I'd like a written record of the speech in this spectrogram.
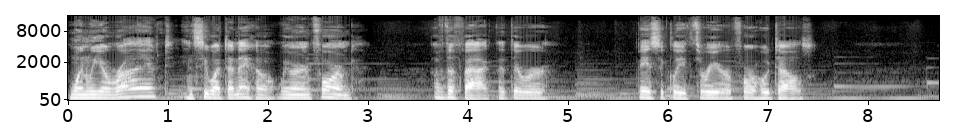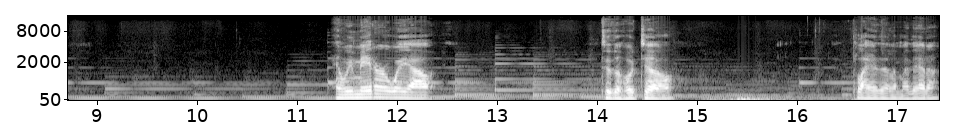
When we arrived in Zihuatanejo, we were informed of the fact that there were basically three or four hotels And we made our way out to the hotel, Playa de la Madera,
